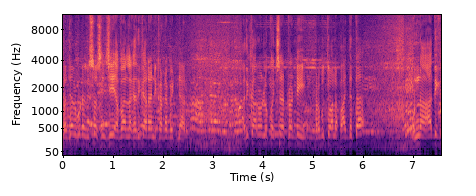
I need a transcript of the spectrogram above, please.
ప్రజలు కూడా విశ్వసించి వాళ్ళకి అధికారాన్ని కట్టబెట్టినారు. అధికారంలోకి వచ్చినటువంటి ప్రభుత్వాల బాధ్యత ఉన్న ఆర్థిక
